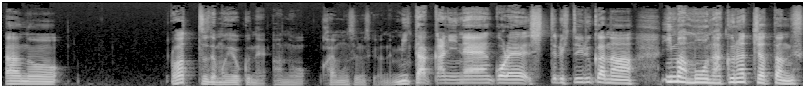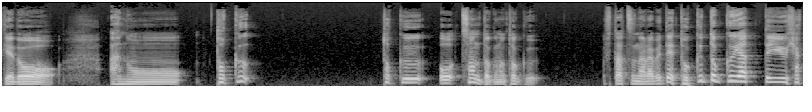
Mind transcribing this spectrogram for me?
あのワッツでもよくねあの買い物するんですけどね。三鷹にねこれ知ってる人いるかな？今もうなくなっちゃったんですけどあの徳徳を損得の徳2つ並べて徳徳屋っていう100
